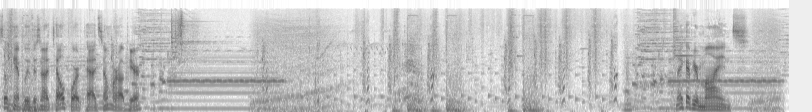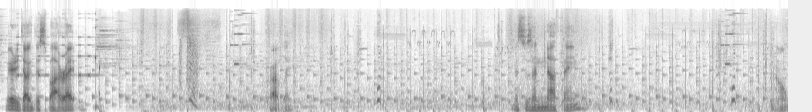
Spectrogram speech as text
Still can't believe there's not a teleport pad somewhere up here. Make up your minds. We already dug this spot, right? Probably. This is a nothing. No.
